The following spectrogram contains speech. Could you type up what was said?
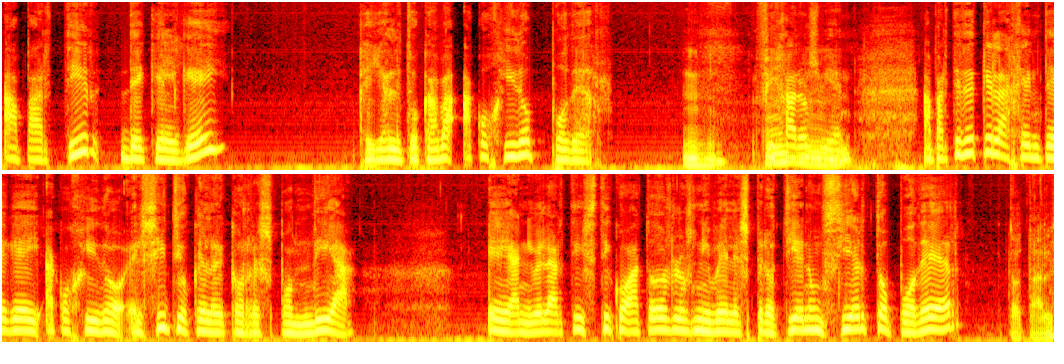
a partir de que el gay, que ya le tocaba, ha cogido poder. Fijaros bien. A partir de que la gente gay ha cogido el sitio que le correspondía eh, a nivel artístico, a todos los niveles, pero tiene un cierto poder, Total.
